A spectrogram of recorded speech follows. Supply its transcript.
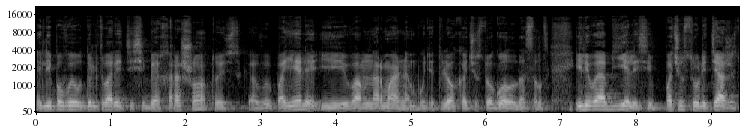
либо вы удовлетворите себя хорошо, то есть вы поели и вам нормально будет, легкое чувство голода осталось, или вы объелись и почувствовали тяжесть,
